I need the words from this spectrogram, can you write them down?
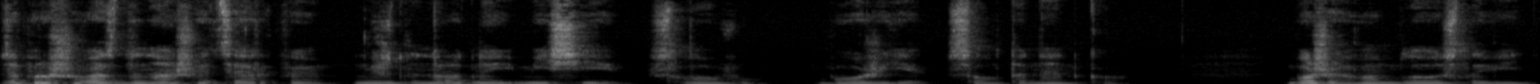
Запрошую вас до нашої церкви Міжнародної місії Слово Божє Салтаненко. Божих вам благословінь.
